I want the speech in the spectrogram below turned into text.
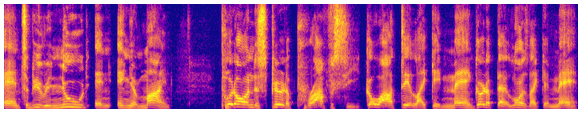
and to be renewed in, in your mind. Put on the spirit of prophecy. Go out there like a man. Gird up that loins like a man.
